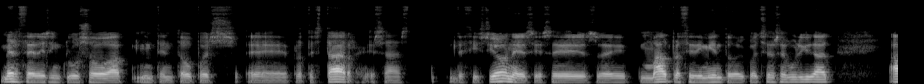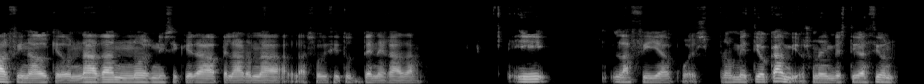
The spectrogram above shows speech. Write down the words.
Mercedes incluso intentó pues eh, protestar esas decisiones, ese, ese, mal procedimiento del coche de seguridad. Al final quedó nada, no ni siquiera apelaron la, la solicitud denegada y la FIA pues prometió cambios, una investigación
